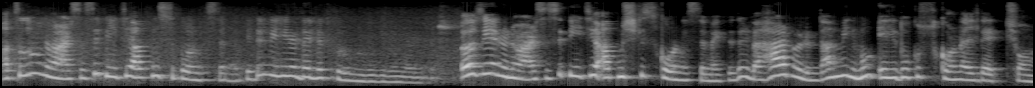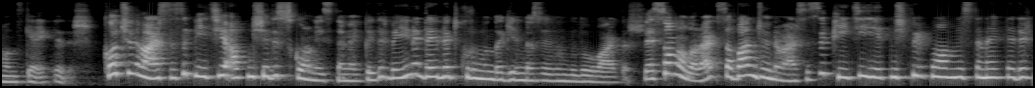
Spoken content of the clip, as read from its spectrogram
Atılım Üniversitesi PT 60 skorunu istemektedir ve yine devlet kurumunda girilmelidir. Özyeğin Üniversitesi PT 62 skorunu istemektedir ve her bölümden minimum 59 skorunu elde etmiş olmanız gereklidir. Koç Üniversitesi PT 67 skorunu istemektedir ve yine devlet kurumunda girme zorunluluğu vardır. Ve son olarak Sabancı Üniversitesi PT 71 puanını istemektedir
